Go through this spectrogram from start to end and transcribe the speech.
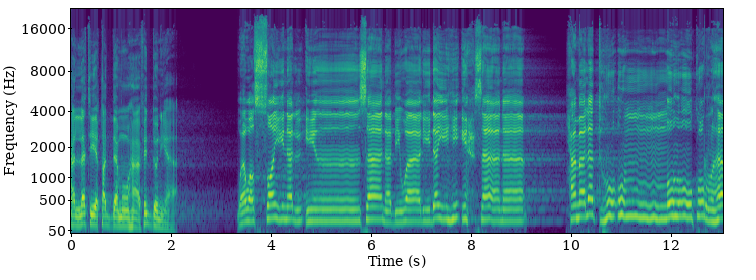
التي قدموها في الدنيا. ووصينا الإنسان بوالديه إحسانا حملته أمه كرها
